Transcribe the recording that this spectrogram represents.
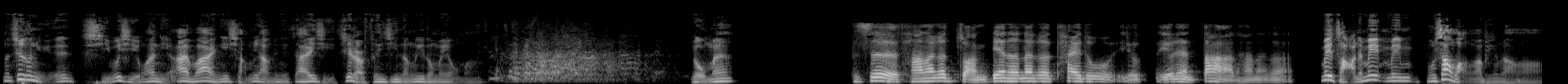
那这个女的喜不喜欢你，爱不爱你，想不想跟你在一起，这点分析能力都没有吗？有没？不是他那个转变的那个态度有有点大，他那个没咋的，没没不上网啊，平常啊，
